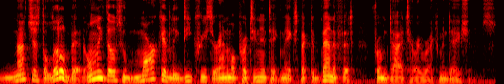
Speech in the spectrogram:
not just a little bit, only those who markedly decrease their animal protein intake may expect to benefit from dietary recommendations.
